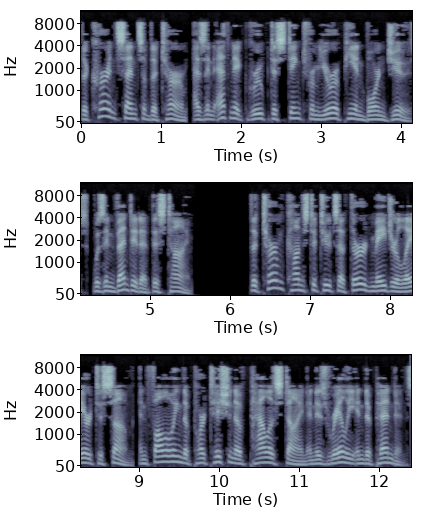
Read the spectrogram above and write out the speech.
the current sense of the term, as an ethnic group distinct from European-born Jews, was invented at this time. The term constitutes a third major layer to some, and following the partition of Palestine and Israeli independence,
